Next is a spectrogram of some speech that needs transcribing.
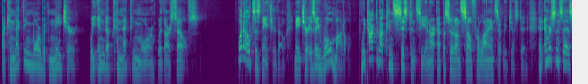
By connecting more with nature, we end up connecting more with ourselves. What else is nature, though? Nature is a role model. We talked about consistency in our episode on self reliance that we just did. And Emerson says,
